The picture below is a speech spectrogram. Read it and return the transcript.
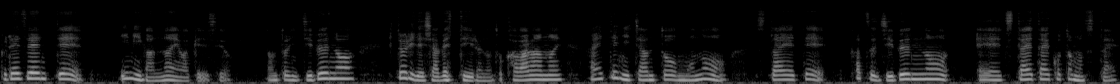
プレゼンって意味がないわけですよ。本当に自分の一人で喋っているのと変わらない、相手にちゃんとものを伝えて、かつ自分の、えー、伝えたいことも伝え、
